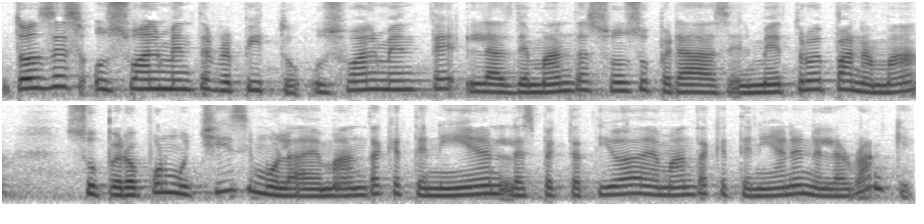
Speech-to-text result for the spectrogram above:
Entonces, usualmente, repito, usualmente las demandas son superadas. El Metro de Panamá superó por muchísimo la demanda que tenían, la expectativa de demanda que tenían en el arranque.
